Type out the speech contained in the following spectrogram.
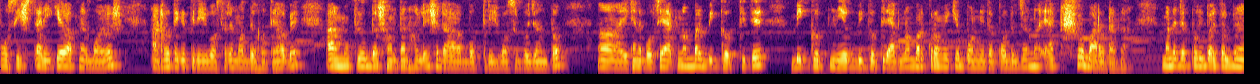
পঁচিশ তারিখেও আপনার বয়স আঠারো থেকে তিরিশ বছরের মধ্যে হতে হবে। আর মুক্তিযোদ্ধার সন্তান হলে সেটা বত্রিশ বছর পর্যন্ত। এখানে বলছে এক নম্বর বিজ্ঞপ্তিতে বিজ্ঞপ্তি, নিয়োগ বিজ্ঞপ্তির এক নম্বর ক্রমিকে বর্ণিত পদের জন্য একশো বারো টাকা। মানে যে পরিবার কল্পনা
